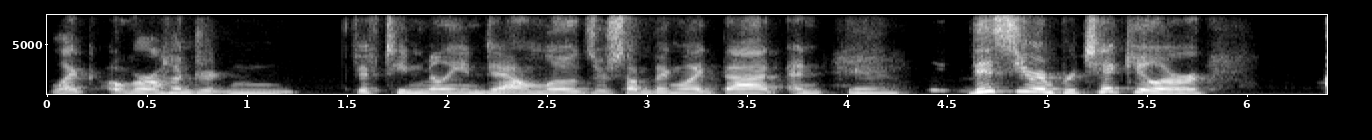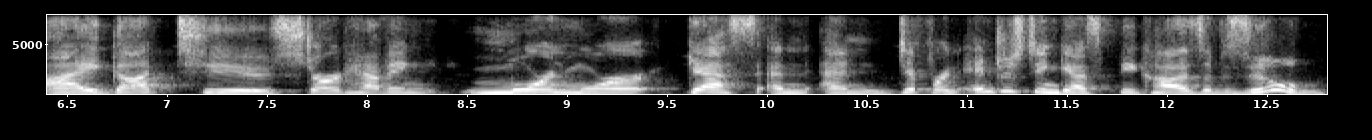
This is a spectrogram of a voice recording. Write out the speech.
like over 115 million downloads or something like that. And yeah. this year in particular, I got to start having more and more guests and, and different interesting guests because of Zoom.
